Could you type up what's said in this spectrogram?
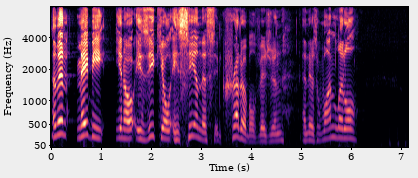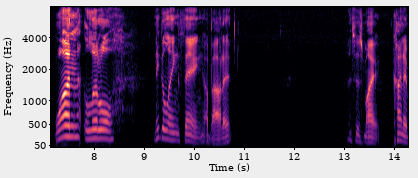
And then maybe, you know, Ezekiel is seeing this incredible vision, and there's one little, one little niggling thing about it. This is my kind of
